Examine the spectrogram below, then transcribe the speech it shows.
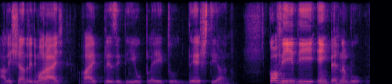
Alexandre de Moraes vai presidir o pleito deste ano. Covid em Pernambuco.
